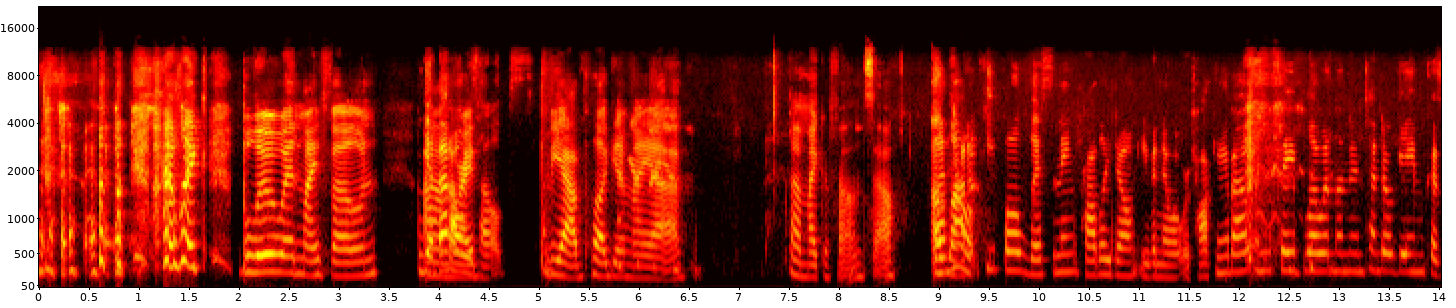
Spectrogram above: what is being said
I like blew in my phone. yeah, Um, that always I- helps. Yeah, plug in my uh, uh microphone. So A lot helps. of people listening probably don't even know what we're talking about when you say blow in the Nintendo game because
